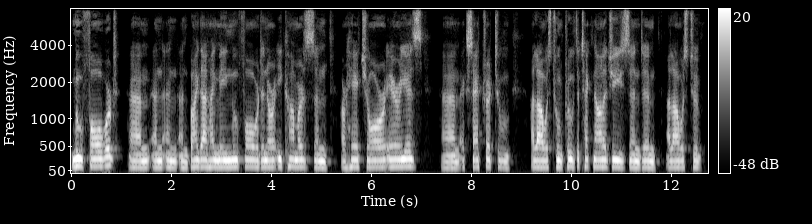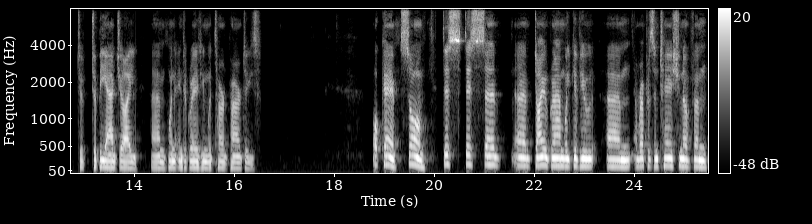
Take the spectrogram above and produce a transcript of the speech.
move forward. Um, and, and, and by that, I mean move forward in our e-commerce and our HR areas, um, etc., to allow us to improve the technologies and um, allow us to, to, to be agile um, when integrating with third parties. Okay, so this, this uh, uh, diagram will give you um, a representation of um,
